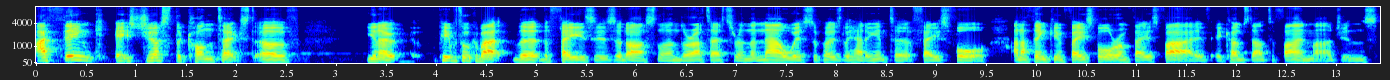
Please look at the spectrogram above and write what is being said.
I think it's just the context of, you know, people talk about the the phases at Arsenal under Arteta, and that now we're supposedly heading into phase four. And I think in phase four and phase five, it comes down to fine margins.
